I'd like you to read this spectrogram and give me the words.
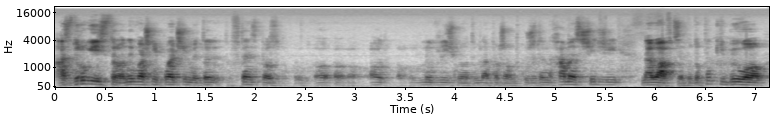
A z drugiej strony właśnie płacimy w ten sposób, o, o, o, mówiliśmy o tym na początku, że ten James siedzi na ławce, bo dopóki było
